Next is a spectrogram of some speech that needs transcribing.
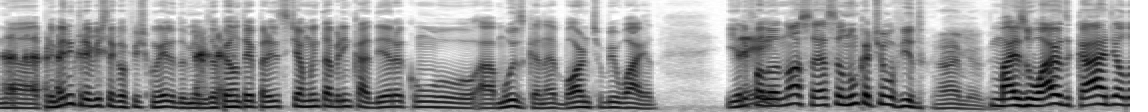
na primeira entrevista que eu fiz com ele, Domingos, eu perguntei para ele se tinha muita brincadeira com o, a música, né? Born to be Wild. E ele Sim. falou: Nossa, essa eu nunca tinha ouvido. Ai, meu Deus. Mas o wild card é o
